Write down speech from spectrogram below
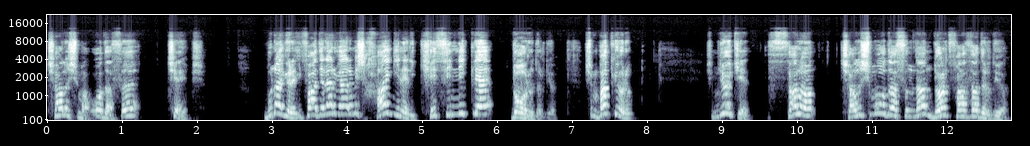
çalışma odası Ç'ymiş. Buna göre ifadeler vermiş hangileri kesinlikle doğrudur diyor. Şimdi bakıyorum. Şimdi diyor ki salon çalışma odasından 4 fazladır diyor.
